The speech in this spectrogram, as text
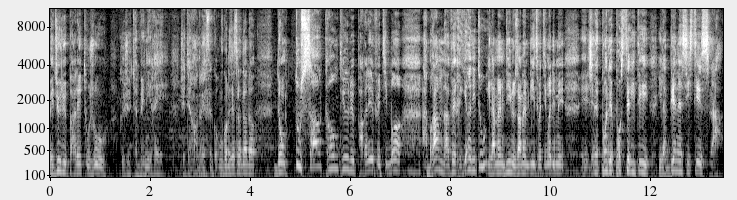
Mais Dieu lui parlait toujours que je te bénirai, je te rendrai. Vous connaissez cela? Donc tout ça, quand Dieu lui parlait, effectivement, Abraham n'avait rien du tout. Il a même dit, nous a même dit, effectivement, dit, mais je n'ai pas de postérité. Il a bien insisté cela.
